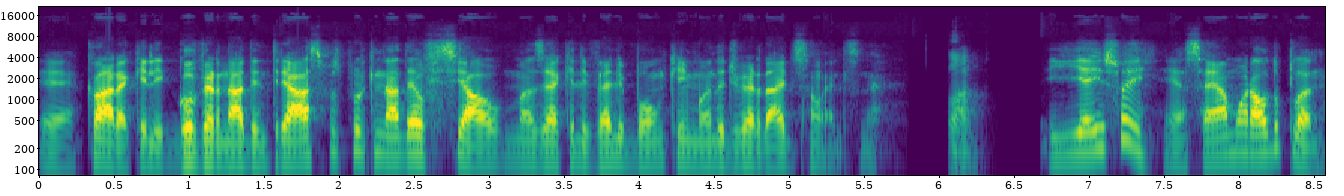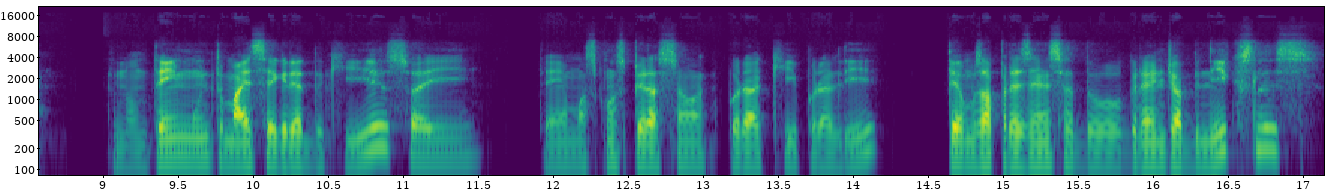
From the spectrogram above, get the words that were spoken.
é claro, aquele governado entre aspas porque nada é oficial, mas é aquele velho bom quem manda de verdade são eles, né? Claro. E é isso aí, essa é a moral do plano. Não tem muito mais segredo do que isso, aí tem umas conspiração por aqui e por ali. Temos a presença do grande Obnixlis,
